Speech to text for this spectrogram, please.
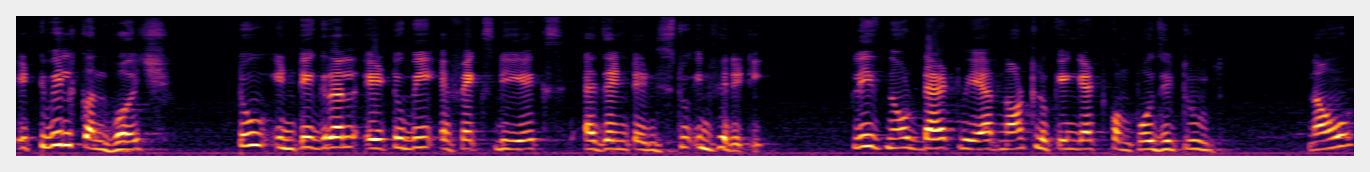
it will converge to integral a to b f x dx as n tends to infinity. Please note that we are not looking at composite rule. Now,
